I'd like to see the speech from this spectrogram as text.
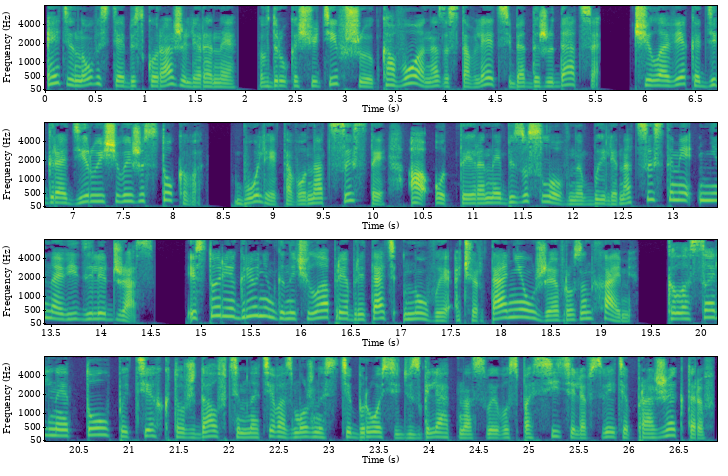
Эти новости обескуражили Рене, вдруг ощутившую, кого она заставляет себя дожидаться. Человека деградирующего и жестокого. Более того, нацисты, а Отто и безусловно, были нацистами, ненавидели джаз. История Грёнинга начала приобретать новые очертания уже в Розенхайме. Колоссальные толпы тех, кто ждал в темноте возможности бросить взгляд на своего спасителя в свете прожекторов,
